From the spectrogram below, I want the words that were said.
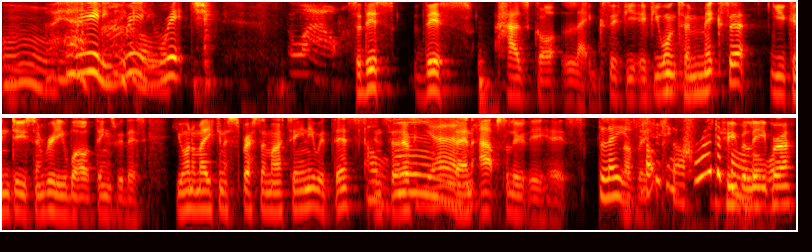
mm. oh, oh, really, really rich. Wow. So this this has got legs. If you if you want to mix it, you can do some really wild things with this. You want to make an espresso martini with this oh, instead of yes. then absolutely it's Blow lovely. This is incredible. Cuba Libre.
